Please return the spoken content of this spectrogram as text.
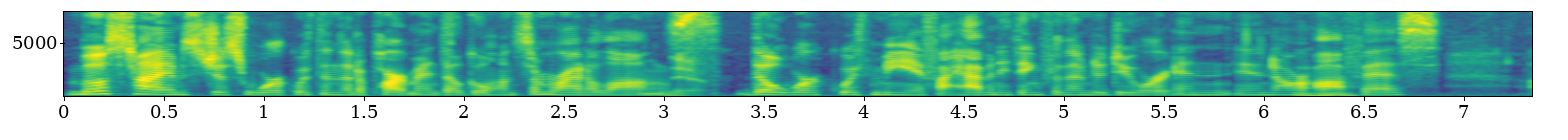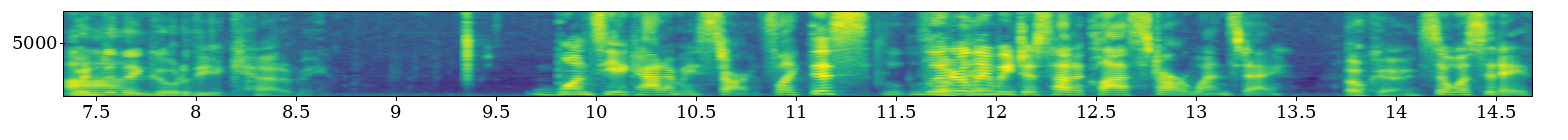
most times just work within the department. They'll go on some ride-alongs. Yeah. They'll work with me if I have anything for them to do or in in our office. when Um, they go to the academy? Once the academy starts, like this, literally, Okay. we just had a class start Wednesday. Okay. So what's today?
